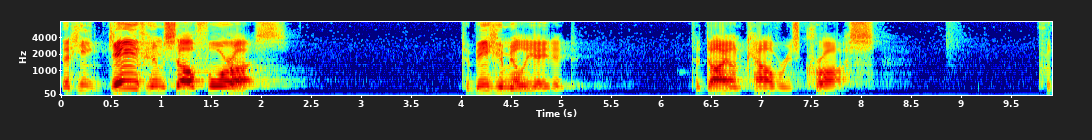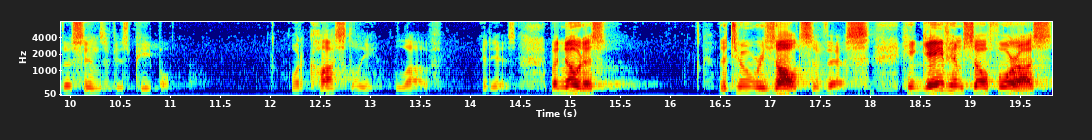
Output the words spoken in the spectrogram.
that He gave Himself for us to be humiliated, to die on Calvary's cross for the sins of His people. What a costly love it is. But notice the two results of this. He gave Himself for us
